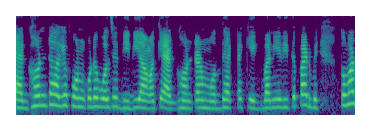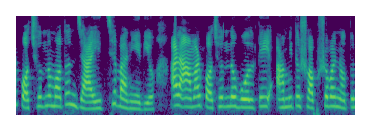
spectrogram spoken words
১ ঘণ্টা আগে ফোন করে বলছে, "দিদি আমাকে ১ ঘণ্টার মধ্যে একটা কেক বানিয়ে দিতে পারবে? তোমার পছন্দ মতন যা ইচ্ছে বানিয়ে দিও।" আর আমার পছন্দ বলতেই আমি তো সবসময় নতুন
